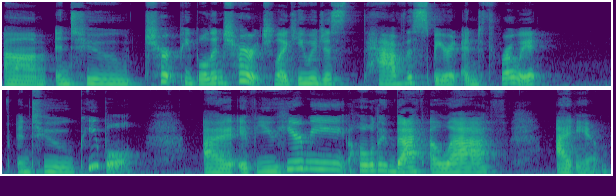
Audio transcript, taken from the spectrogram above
um, into church people in church. Like he would just have the spirit and throw it into people. I if you hear me holding back a laugh, I am.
